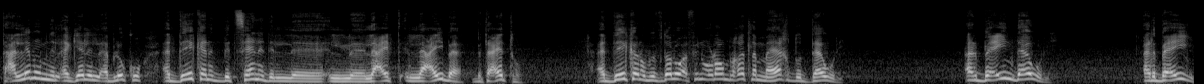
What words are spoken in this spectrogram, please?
اتعلموا من الأجيال اللي قبلكم قد إيه كانت بتساند اللعيبة بتاعتهم قد إيه كانوا بيفضلوا واقفين وراهم لغاية لما ياخدوا الدوري. 40 دوري. 40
